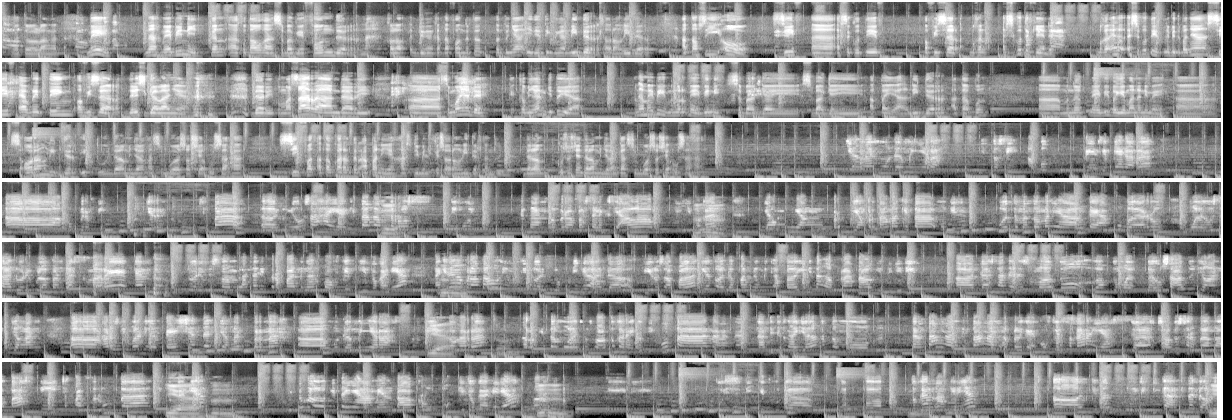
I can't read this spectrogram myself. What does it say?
Betul. betul banget betul, Mei. betul banget. Nah, maybe nih kan aku tahu kan sebagai founder. Nah, kalau dengan kata founder itu tentunya identik dengan leader, seorang leader atau CEO, chief eh, executive officer, bukan eksekutif kayaknya deh. Bukan eksekutif, lebih tepatnya chief everything officer. Jadi segalanya. dari pemasaran, dari eh, semuanya deh. Ke- Kebanyakan gitu ya. Nah, maybe menurut maybe nih sebagai sebagai apa ya, leader ataupun Uh, menurut Maybe bagaimana nih Mei? Uh, seorang leader itu dalam menjalankan sebuah sosial usaha sifat atau karakter apa nih yang harus dimiliki seorang leader tentunya dalam khususnya dalam menjalankan sebuah sosial usaha? jangan mudah menyerah itu sih aku prinsipnya karena uh, aku berpikir kita uh, dunia usaha ya kita akan Iya. terus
